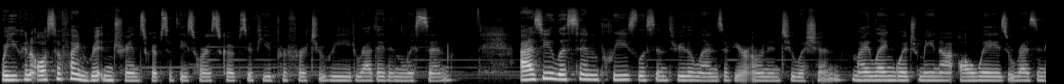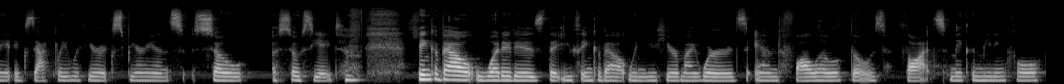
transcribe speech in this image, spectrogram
where you can also find written transcripts of these horoscopes if you'd prefer to read rather than listen. As you listen, please listen through the lens of your own intuition. My language may not always resonate exactly with your experience, so associate. think about what it is that you think about when you hear my words and follow those thoughts. Make them meaningful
